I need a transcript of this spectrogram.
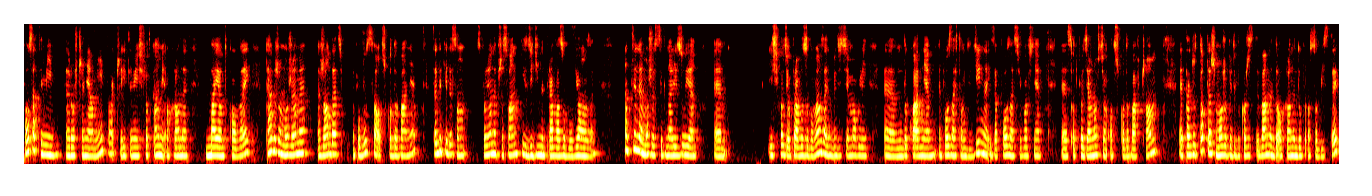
poza tymi roszczeniami, tak, czyli tymi środkami ochrony majątkowej, także możemy żądać powództwa odszkodowanie wtedy, kiedy są spełnione przesłanki z dziedziny prawa zobowiązań. Na tyle może sygnalizuje jeśli chodzi o prawo zobowiązań, będziecie mogli dokładnie poznać tą dziedzinę i zapoznać się właśnie z odpowiedzialnością odszkodowawczą. Także to też może być wykorzystywane do ochrony dóbr osobistych.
